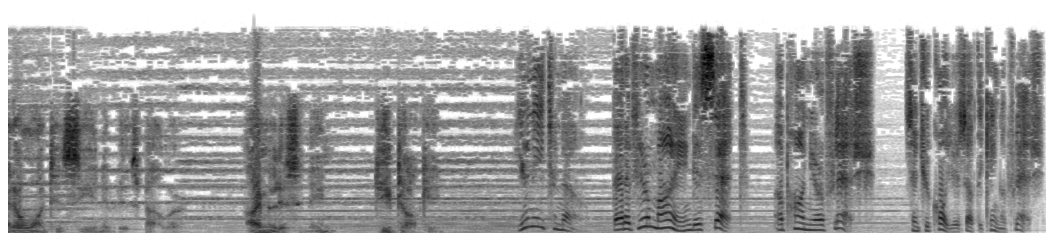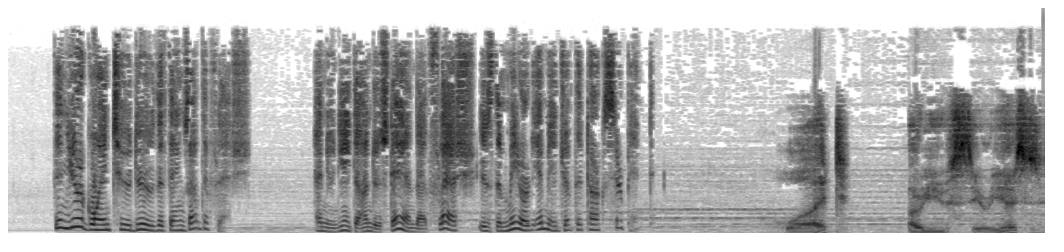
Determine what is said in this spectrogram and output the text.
I don't want to see any of his power. I'm listening. Keep talking. You need to know that if your mind is set upon your flesh, since you call yourself the king of flesh, then you're going to do the things of the flesh. And you need to understand that flesh is the mirrored image of the dark serpent. What? Are you serious?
